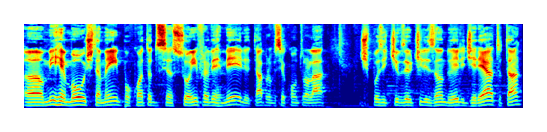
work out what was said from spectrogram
uh, Mi Remote também, por conta do sensor infravermelho, tá? Para você controlar dispositivos aí utilizando ele direto, tá?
